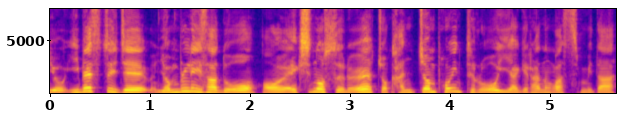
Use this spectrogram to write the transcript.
요 이베스트 이제 연블리사도 어, 엑시노스를 좀 관점 포인트로 이야기를 하는 것 같습니다.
